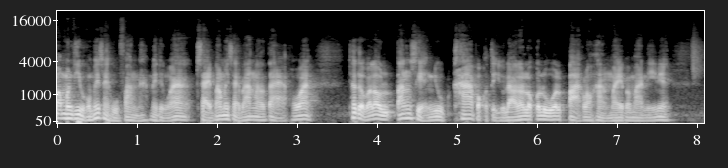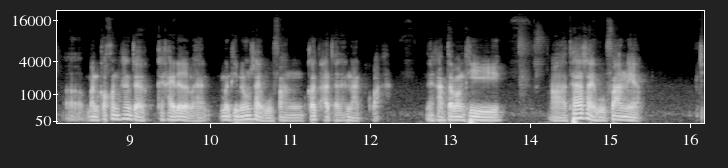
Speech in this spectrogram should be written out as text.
บางบางทีผมไม่ใส่หูฟังนะหมายถึงว่าใส่บ้างไม่ใส่บ้างแล้วแต่ เพราะว่าถ้าเกิดว่าเราตั้งเสียงอยู่ค่าปกติอยู่แล้ว แล้วเราก็รู้ว่าปากเราห่างไมค์ประมาณนี้เนี่ยมันก็ค่อนข้างจะคล้ายๆเดิมฮะบางทีไม่ต้องใส่หูฟังก็อาจจะถนัดกว่านะครับ แต่บางทีถ้าใส่หูฟังเนี่ยจ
